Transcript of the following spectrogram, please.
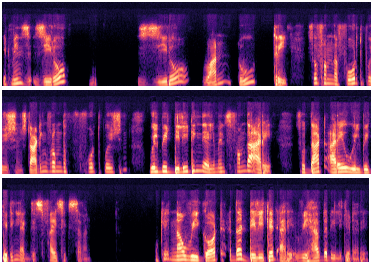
It means 0, 0, 1, 2, 3. So from the fourth position, starting from the fourth position, we'll be deleting the elements from the array. So that array will be getting like this, 5, 6, 7. Okay, now we got the deleted array. We have the deleted array.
